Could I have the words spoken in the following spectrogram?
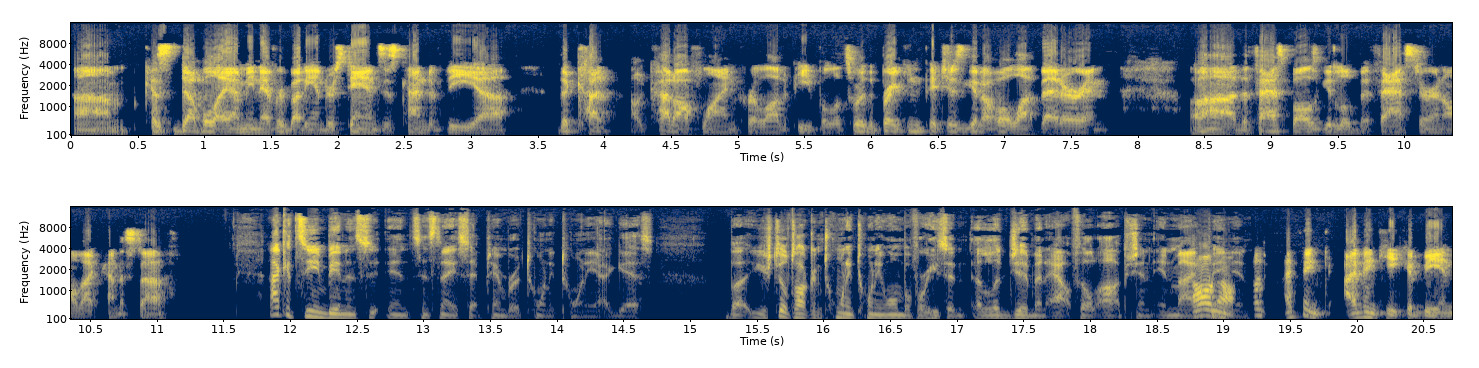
because um, Double A, I mean, everybody understands is kind of the uh, the cut cut off line for a lot of people. It's where the breaking pitches get a whole lot better and uh, the fastballs get a little bit faster and all that kind of stuff. I could see him being in, in Cincinnati September of 2020, I guess. But you're still talking 2021 before he's a, a legitimate outfield option, in my oh, opinion. No. I think I think he could be in.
